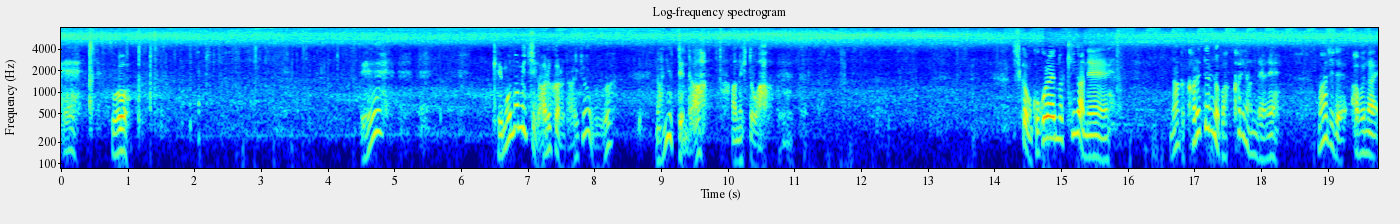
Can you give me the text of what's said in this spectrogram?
えー、う。おえー、獣道があるから大丈夫？何言ってんだ？あの人は。かもここら辺の木がねなんか枯れてるのばっかりなんだよね。マジで危ない。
